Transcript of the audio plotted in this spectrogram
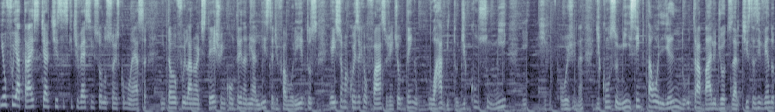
e eu fui atrás de artistas que tivessem soluções como essa, então eu fui lá no ArtStation, encontrei na minha lista de favoritos, e isso é uma coisa que eu faço, gente, eu tenho o hábito de consumir, e, hoje, né, de consumir e sempre estar tá olhando o trabalho de outros artistas e vendo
